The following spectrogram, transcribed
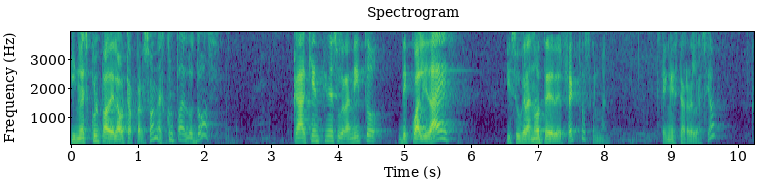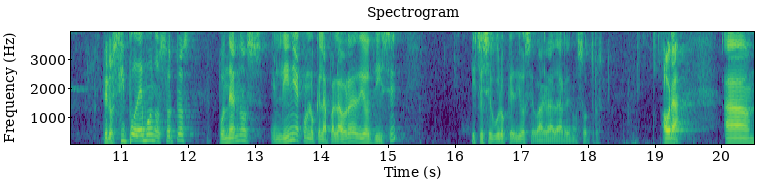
Y no es culpa de la otra persona, es culpa de los dos. Cada quien tiene su granito de cualidades y su granote de defectos, hermano, en esta relación. Pero sí podemos nosotros ponernos en línea con lo que la palabra de Dios dice y estoy seguro que Dios se va a agradar de nosotros. Ahora, ah,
